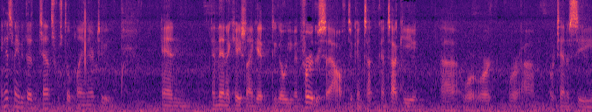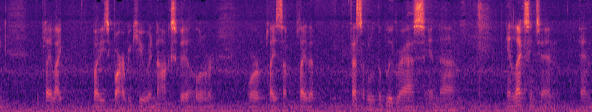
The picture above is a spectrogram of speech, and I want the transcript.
I guess maybe the Gents were still playing there too, and and then occasionally I get to go even further south to Kentucky, uh, or or or, um, or Tennessee, to play like Buddy's Barbecue in Knoxville, or or play some play the Festival of the Bluegrass in uh, in Lexington, and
